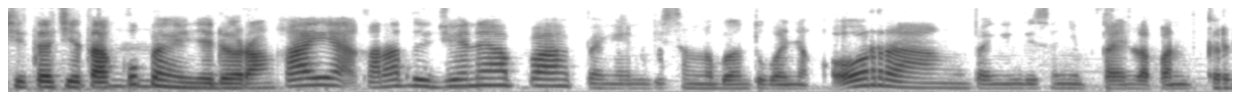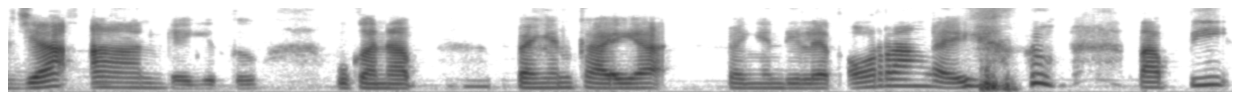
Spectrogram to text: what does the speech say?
Cita-citaku hmm. pengen jadi orang kaya karena tujuannya apa? Pengen bisa ngebantu banyak orang pengen bisa nyiptain lapangan pekerjaan kayak gitu. Bukan pengen kaya pengen dilihat orang kayak gitu. Tapi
